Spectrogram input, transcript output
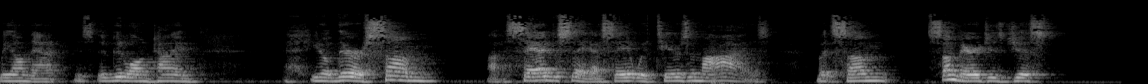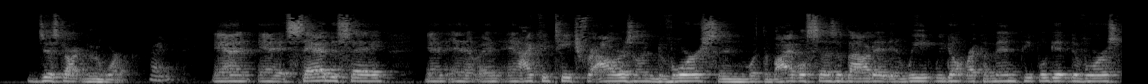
beyond that, it's a good long time. You know, there are some, uh, sad to say, I say it with tears in my eyes, but some, some marriages just, just aren't going to work. Right and and it's sad to say and, and, and, and I could teach for hours on divorce and what the Bible says about it. And we, we don't recommend people get divorced.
